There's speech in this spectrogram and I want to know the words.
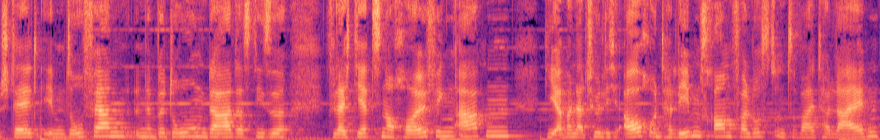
stellt insofern eine Bedrohung dar, dass diese vielleicht jetzt noch häufigen Arten, die aber natürlich auch unter Lebensraumverlust und so weiter leiden,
